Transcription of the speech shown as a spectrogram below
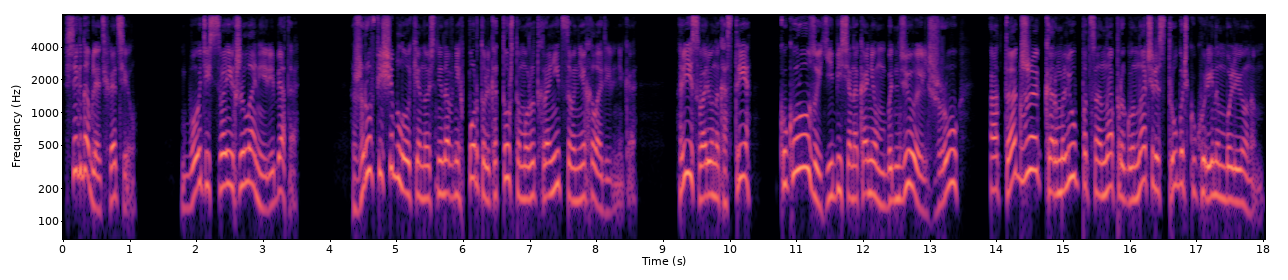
Всегда, блядь, хотел. Бойтесь своих желаний, ребята. Жру в пищеблоке, но с недавних пор только то, что может храниться вне холодильника. Рис варю на костре, кукурузу, ебись на конем бандюэль, жру, а также кормлю пацана-прыгуна через трубочку куриным бульоном.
